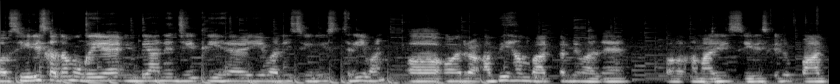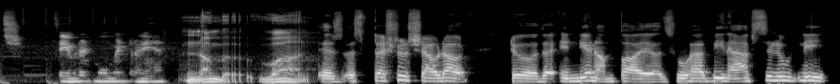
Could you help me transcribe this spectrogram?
और सीरीज़ खत्म हो गई है इंडिया ने जीत ली है ये वाली सीरीज़ थ्री वन और अभी हम बात करने वाले हैं हमारी सीरीज़ के जो पाँच favorite moment rahe hain. Number one is a special shout out to the Indian umpires who have been absolutely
